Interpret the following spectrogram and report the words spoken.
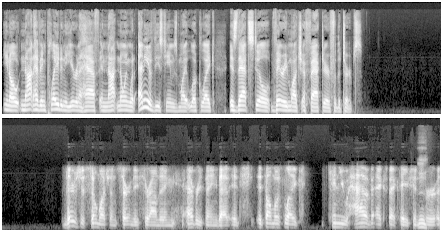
you know not having played in a year and a half and not knowing what any of these teams might look like is that still very much a factor for the Terps? There's just so much uncertainty surrounding everything that it's it's almost like can you have expectations mm. for a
